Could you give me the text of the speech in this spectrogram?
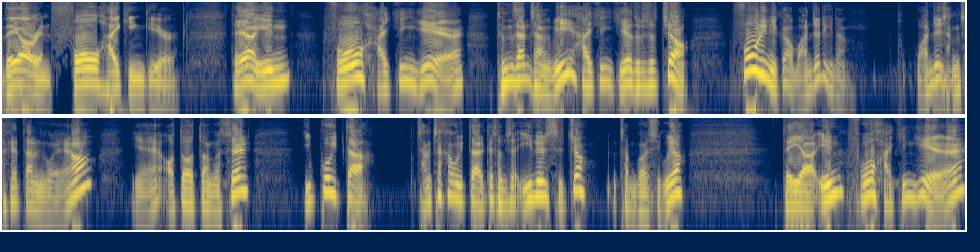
They are in full hiking gear. They are in full hiking gear. 등산 장비, hiking gear 들으셨죠? full이니까 완전히 그냥 완전히 장착했다는 거예요. 예, 어떠어떠한 것을 입고 있다, 장착하고 있다 할 때 전치사 in을 쓰죠? 참고하시고요. They are in full hiking gear.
